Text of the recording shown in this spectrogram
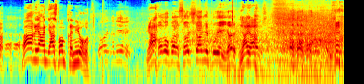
Ah! Marijan, jaz bom treniral. Doj, treniri. Ja, Moral pa na Sočtangel povej, ja. ja, ja.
